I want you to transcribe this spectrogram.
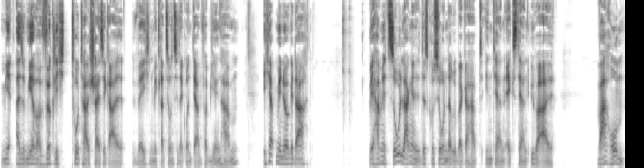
mir, also mir war wirklich total scheißegal, welchen Migrationshintergrund deren Familien haben. Ich habe mir nur gedacht, wir haben jetzt so lange eine Diskussion darüber gehabt, intern, extern, überall. Warum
